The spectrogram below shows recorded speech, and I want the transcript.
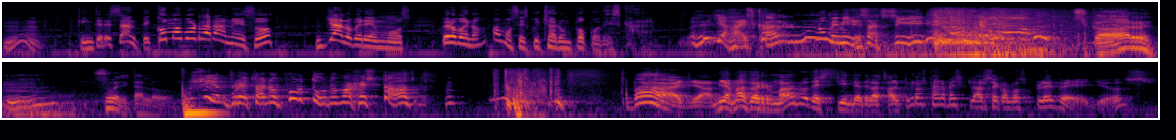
Mm, qué interesante. ¿Cómo abordarán eso? Ya lo veremos. Pero bueno, vamos a escuchar un poco de Scar. Ya, Scar, no me mires así. Scar, suéltalo. Siempre tan oportuno, Majestad. Vaya, mi amado hermano desciende de las alturas para mezclarse con los plebeyos.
